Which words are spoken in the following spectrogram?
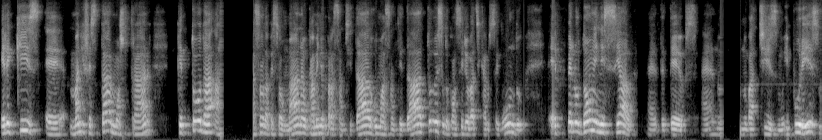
Ele quis é, manifestar, mostrar que toda a ação da pessoa humana, o caminho para a santidade, rumo à santidade, tudo isso do Concílio Vaticano II é pelo dom inicial é, de Deus, é, no no batismo, e por isso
